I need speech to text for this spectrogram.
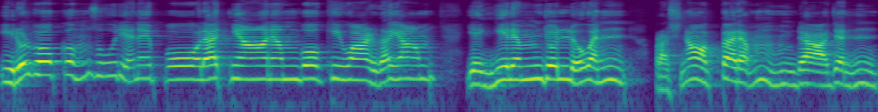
ഇരുൾ പോക്കും സൂര്യനെ പോലജ്ഞാനം പോക്കി വാഴുകയാം. എങ്കിലും ചൊല്ലുവൻ പ്രശ്നോത്തരം രാജൻ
